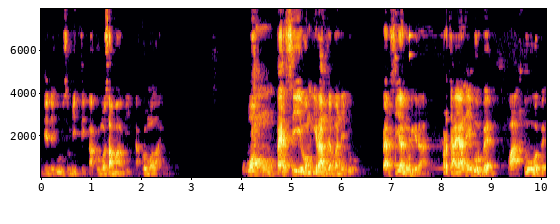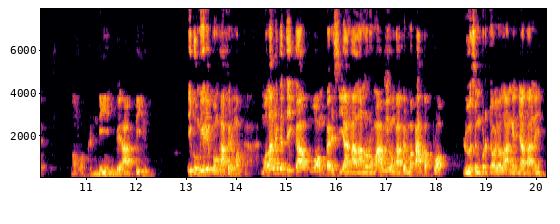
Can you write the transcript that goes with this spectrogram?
Jadi itu semitik, agama samawi, agama langit. Wong Persia, wong Iran zaman itu. Persia itu Iran. Percayanya itu be waktu, be nopo geni, be api. Iku mirip wong kafir Mekah. Mulanya ketika wong Persia ngalah Romawi, wong kafir Mekah keplok. Lu sing percaya langit nyatane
